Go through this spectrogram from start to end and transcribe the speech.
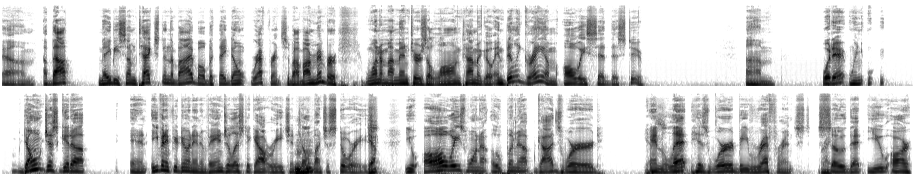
um, about maybe some text in the Bible, but they don't reference the Bible. I remember one of my mentors a long time ago, and Billy Graham always said this too. Um, whatever when don't just get up and even if you're doing an evangelistic outreach and tell a Mhm. bunch of stories, Yep. you always want to open up God's word and let his word be referenced Right. so that you are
